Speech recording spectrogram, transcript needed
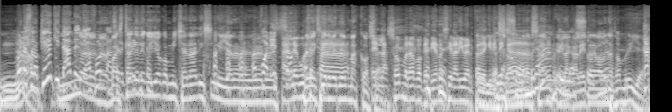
Bueno, se lo quiere quitar de No, todas no, formas. Bastante tengo quitar. yo con mi análisis que ya no, le gusta estar más cosas. en la sombra porque tiene así la libertad de criticar. en la la caleta debajo de una sombrilla.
